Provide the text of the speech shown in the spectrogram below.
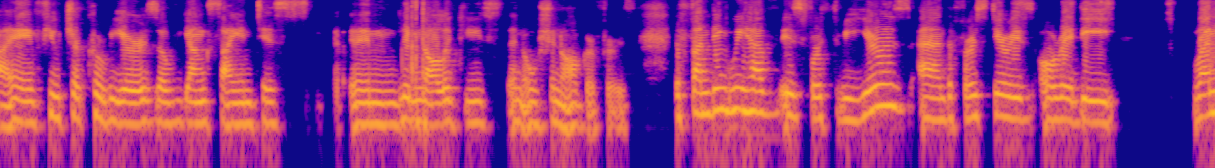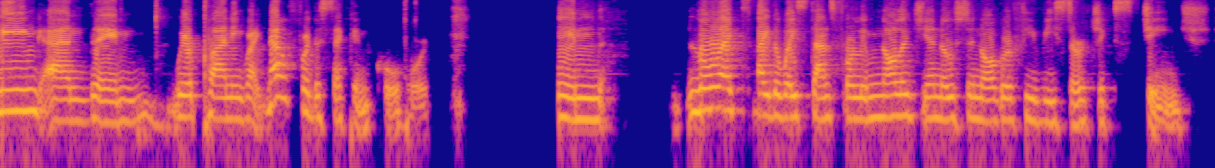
uh, future careers of young scientists in limnologists and oceanographers. The funding we have is for three years, and the first year is already running, and um, we're planning right now for the second cohort. Um, LOREX, by the way, stands for Limnology and Oceanography Research Exchange.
